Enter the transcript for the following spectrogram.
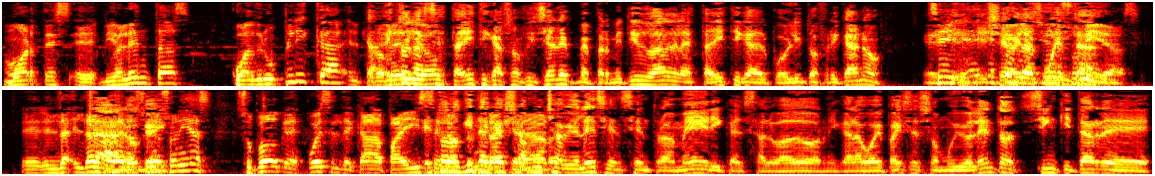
muertes eh, violentas. Cuadruplica el Claro, promedio. Esto las estadísticas oficiales, me permití dudar de la estadística del pueblito africano. eh, Sí, que- que esto lleve es la Naciones cuenta. Unidas. El, el da- el dato Claro, de Naciones ok. Unidas, supongo que después el de cada país. Esto no quita que haya mucha violencia en Centroamérica, El Salvador, Nicaragua. Hay países que son muy violentos, sin quitar eh,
